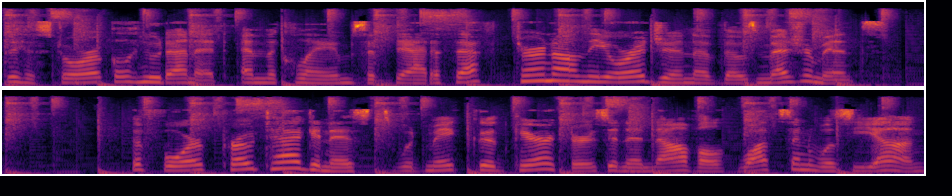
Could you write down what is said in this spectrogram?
The historical whodunit, and the claims of data theft, turn on the origin of those measurements. The four protagonists would make good characters in a novel. Watson was young,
